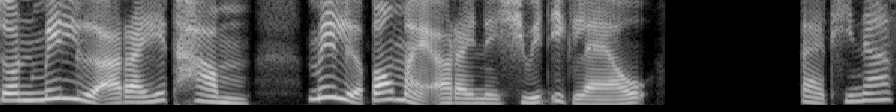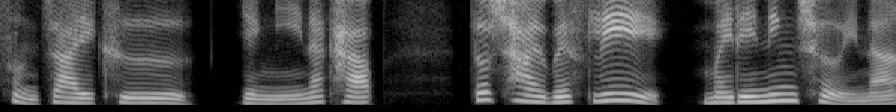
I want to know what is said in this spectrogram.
จนไม่เหลืออะไรให้ทำไม่เหลือเป้าหมายอะไรในชีวิตอีกแล้ว แต่ที่น่าสนใจคือ อย่างนี้นะครับ เจ้าชายเวสลีย์ไม่ได้นิ่งเฉยนะ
